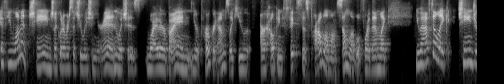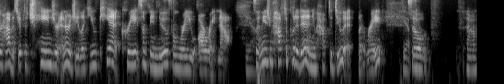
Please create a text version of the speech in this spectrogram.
if you want to change, like, whatever situation you're in, which is why they're buying your programs, like, you are helping fix this problem on some level for them. Like, you have to like change your habits. You have to change your energy. Like, you can't create something new from where you are right now. Yeah. So that means you have to put it in and you have to do it. Right. Yeah. So, yeah.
